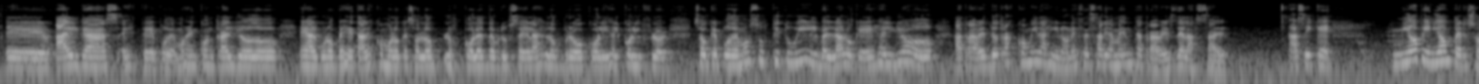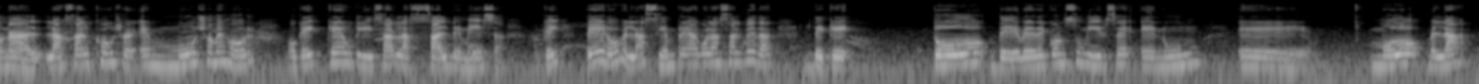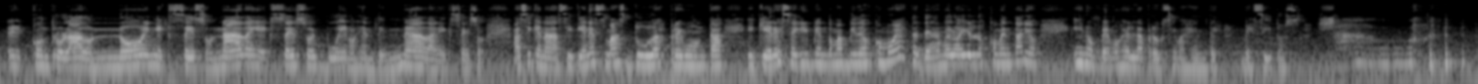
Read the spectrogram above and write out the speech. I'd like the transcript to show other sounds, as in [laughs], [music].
eh, algas, este, podemos encontrar yodo en algunos vegetales como lo que son los, los coles de Bruselas, los brócolis, el coliflor, so que podemos sustituir, ¿verdad?, lo que es el yodo a través de otras comidas y no necesariamente a través de la sal. Así que mi opinión personal, la sal kosher es mucho mejor, ¿ok? Que utilizar la sal de mesa, ¿ok? Pero, ¿verdad? Siempre hago la salvedad de que todo debe de consumirse en un eh, modo, ¿verdad? Eh, controlado, no en exceso. Nada en exceso es bueno, gente. Nada en exceso. Así que nada, si tienes más dudas, preguntas y quieres seguir viendo más videos como este, déjamelo ahí en los comentarios y nos vemos en la próxima, gente. Besitos. Chao. [laughs]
